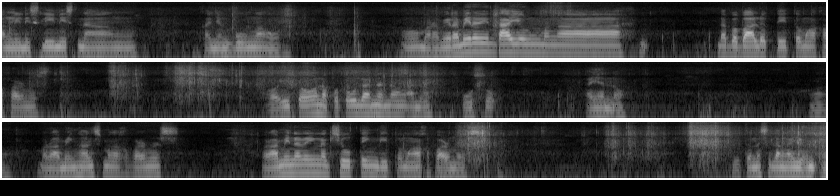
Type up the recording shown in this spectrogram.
ang linis-linis ng kanyang bunga oh. Oh, marami-rami na rin tayong mga nababalot dito mga ka-farmers. O ito, naputulan na ng ano, puso. Ayan no. O, maraming hands mga ka-farmers. Marami na rin nag-shooting dito mga ka-farmers. Dito na sila ngayon. O.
